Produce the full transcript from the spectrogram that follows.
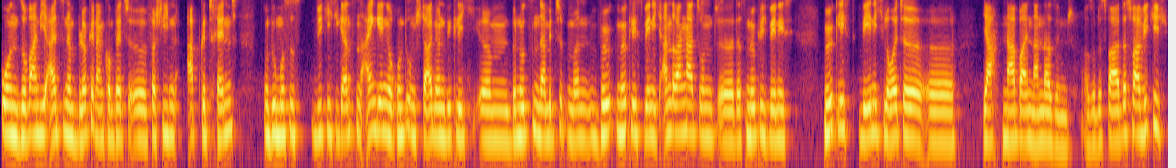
Und so waren die einzelnen Blöcke dann komplett äh, verschieden abgetrennt. Und du musstest wirklich die ganzen Eingänge rund ums Stadion wirklich ähm, benutzen, damit man möglichst wenig Andrang hat und äh, dass möglichst wenig, möglichst wenig Leute äh, ja, nah beieinander sind. Also das war, das war wirklich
